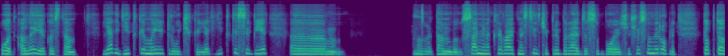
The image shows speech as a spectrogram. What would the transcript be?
от, але якось там, як дітки миють ручки, як дітки собі ем, там самі накривають на стіл чи прибирають за собою, чи щось вони роблять. Тобто,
